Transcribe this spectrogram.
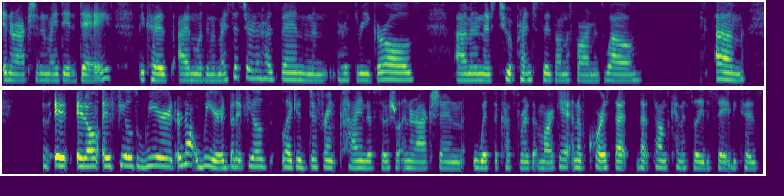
interaction in my day to day, because I'm living with my sister and her husband and her three girls, um, and then there's two apprentices on the farm as well. Um, it it all it feels weird or not weird but it feels like a different kind of social interaction with the customers at market and of course that that sounds kind of silly to say because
